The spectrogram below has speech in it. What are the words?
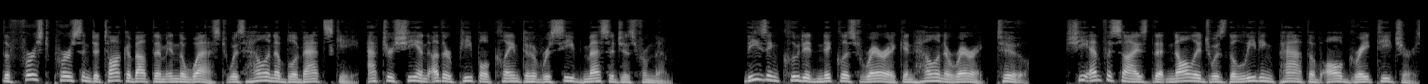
The first person to talk about them in the West was Helena Blavatsky, after she and other people claimed to have received messages from them. These included Nicholas Roerich and Helena Roerich, too. She emphasized that knowledge was the leading path of all great teachers.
